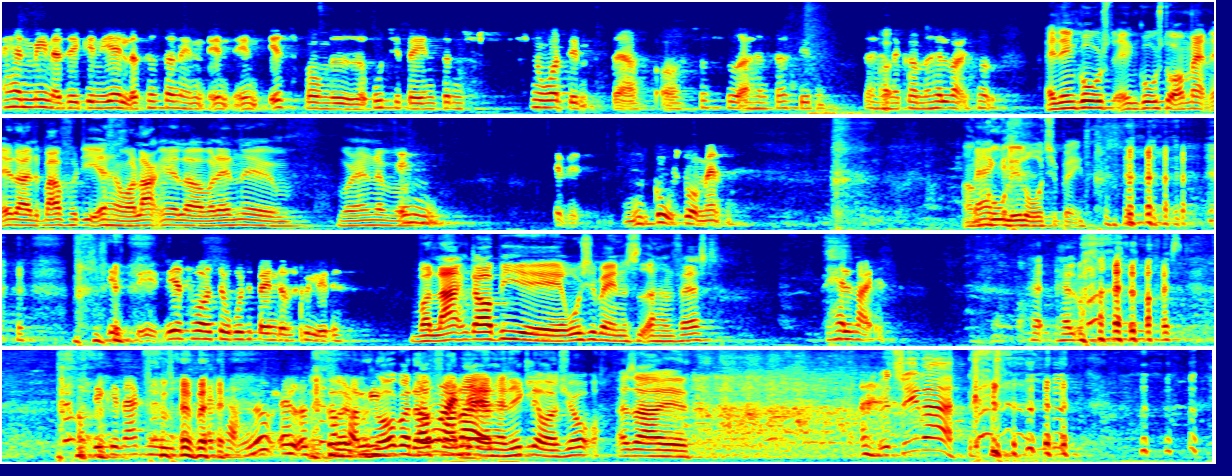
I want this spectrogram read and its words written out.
Han mener, det er genialt at tage sådan en, en, en S-formet rutebane, sådan en snordims der, og så sidder han fast i den, da han er kommet halvvejs ned. Er det en god, en god stor mand, eller er det bare fordi, at han var lang, eller hvordan, øh, hvordan er En, jeg ved, en god stor mand. Og en god lille rutsjebane. Jeg, jeg, jeg tror også, det var rutebanen, der var skyld i det. Hvor langt op i øh, rusjebanen sidder han fast? Halvvejs. Hal, halv, halvvejs. Og det kan hverken have ham ned, eller skubbe ham i Hvornår går det op for dig, at han ikke laver sjov? Altså, øh, Bettina!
